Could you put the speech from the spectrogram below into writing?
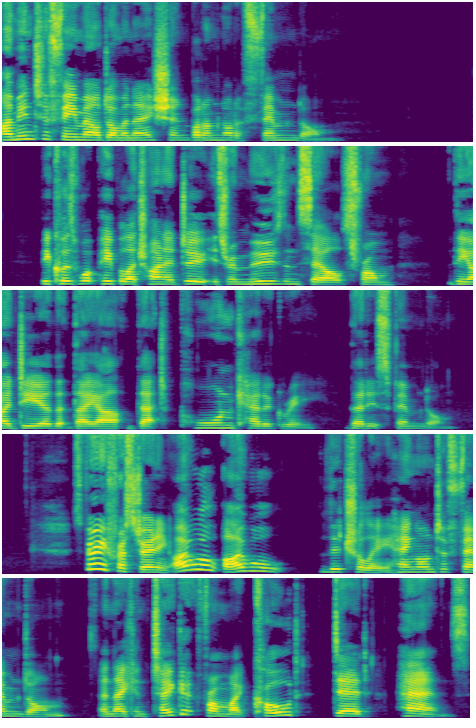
I'm into female domination, but I'm not a femdom. Because what people are trying to do is remove themselves from the idea that they are that porn category that is femdom. It's very frustrating. I will I will literally hang on to femdom and they can take it from my cold dead hands.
